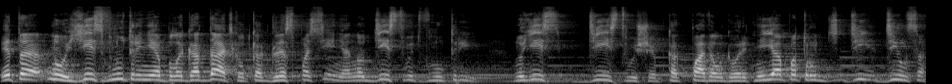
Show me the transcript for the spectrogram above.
Это, ну, есть внутренняя благодать, вот как для спасения, оно действует внутри. Но есть действующее, как Павел говорит, не я потрудился,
